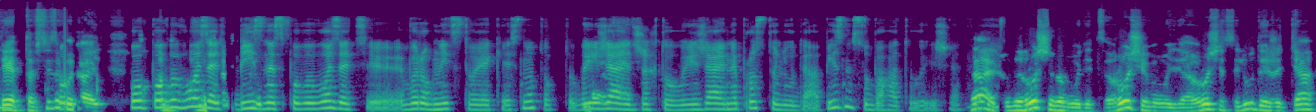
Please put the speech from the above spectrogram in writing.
Ти, та всі закликають. По- Повивозять бізнес, повивозять е, виробництво якесь. Ну, тобто, виїжджають же хто? Виїжджає не просто люди, а бізнесу багато виїжджає. Да, люди гроші виводяться, гроші виводять, а гроші це люди, життя,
